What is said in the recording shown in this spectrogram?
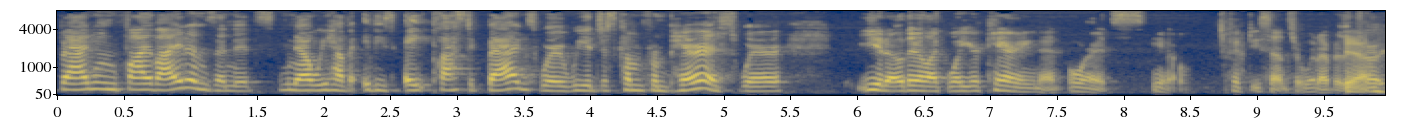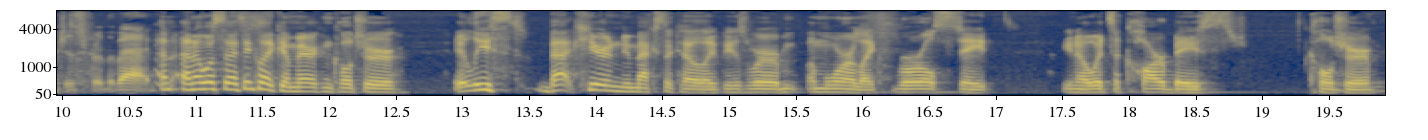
bagging five items, and it's now we have these eight plastic bags where we had just come from Paris, where you know they're like, well, you're carrying it, or it's you know fifty cents or whatever the Yeah. charge is for the bag. And, and I will say, I think like American culture, at least back here in New Mexico, like because we're a more like rural state, you know, it's a car based culture.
